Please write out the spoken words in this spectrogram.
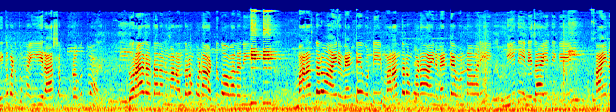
దిగబడుతున్న ఈ రాష్ట్ర ప్రభుత్వం దురాగతాలను మనందరం కూడా అడ్డుకోవాలని మనందరం ఆయన వెంటే ఉండి మనందరం కూడా ఆయన వెంటే ఉన్నామని నీతి నిజాయితీ ఆయన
